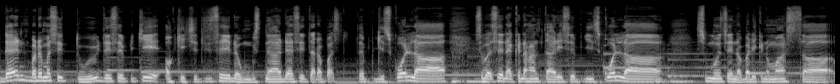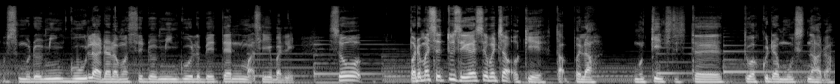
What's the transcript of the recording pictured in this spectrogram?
Dan pada masa tu Dan saya fikir Okay cerita saya dah musnah Dan saya tak dapat pergi sekolah hmm. Sebab saya nak kena hantar adik saya pergi sekolah. Semua saya nak balik kena masak Semua dua minggu lah Dalam masa dua minggu lebih Then mak saya balik So Pada masa tu saya rasa macam Okay tak apalah Mungkin cerita tu aku dah musnah dah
